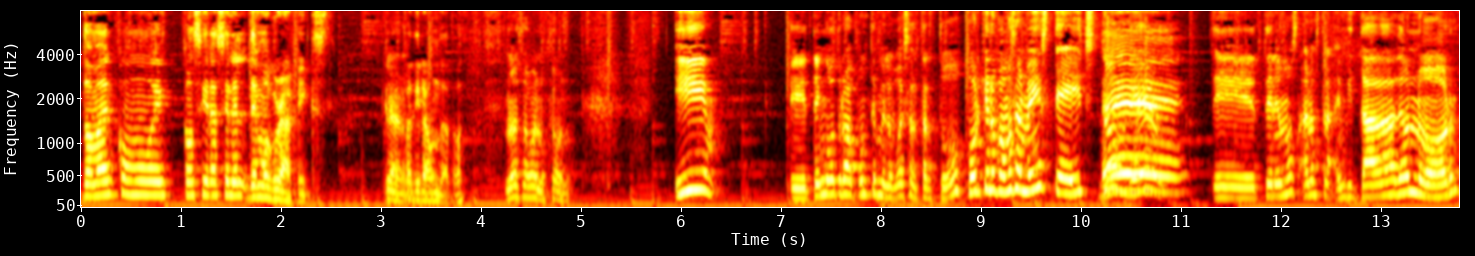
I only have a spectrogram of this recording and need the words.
toman como en consideración el demographics. Claro. Para tirar un dato. No, está bueno, está bueno. Y eh, tengo otro apunte, me lo voy a saltar todo, porque nos vamos al main stage, donde ¡Eh! eh, tenemos a nuestra invitada de honor,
